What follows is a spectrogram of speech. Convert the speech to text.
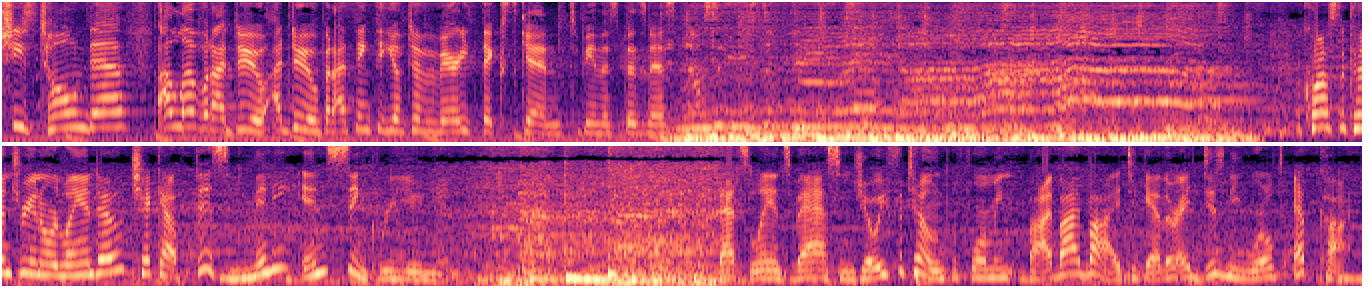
she's tone deaf. I love what I do. I do, but I think that you have to have a very thick skin to be in this business. Across the country in Orlando, check out this mini NSYNC reunion. That's Lance Bass and Joey Fatone performing Bye Bye Bye together at Disney World's Epcot.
